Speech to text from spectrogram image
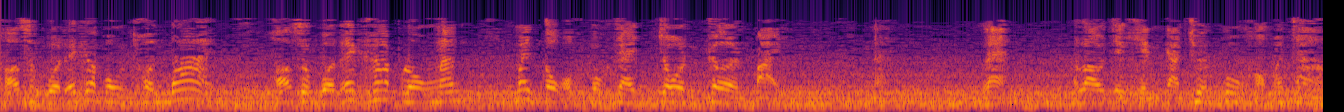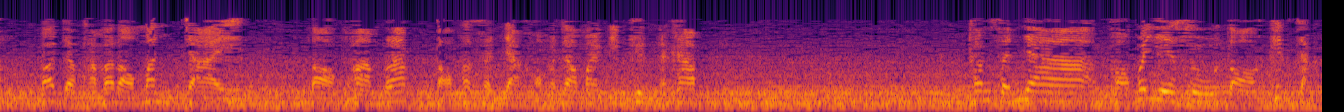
ขอส่งบทให้ข้าพระองค์ทนได้ ขอส่งบทให้ข้าพระองค์นั้น ไม่ตกอกตกใจจนเกินไปนะและเราจะเห็นการช่วยกู้ของพระเจ้า ก็จะทำให้เรามั่นใจต่อความรักต่อพระสัญญาของพระเจ้ามากยิ่งขึ้นนะครับคำสัญญาของพระเยซูต่อคิดจักร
